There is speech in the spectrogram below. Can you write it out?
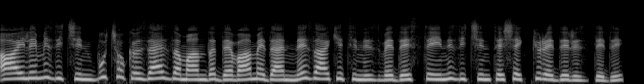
Ailemiz için bu çok özel zamanda devam eden nezaketiniz ve desteğiniz için teşekkür ederiz dedi.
